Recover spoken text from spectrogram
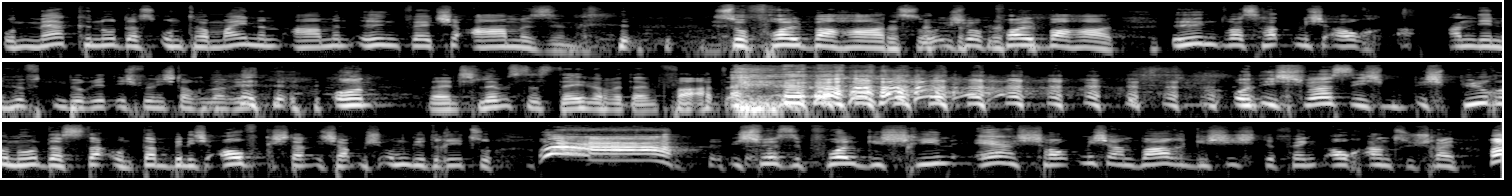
und merke nur, dass unter meinen Armen irgendwelche Arme sind. So voll behaart, so. Ich war voll behaart. Irgendwas hat mich auch an den Hüften berührt, ich will nicht darüber reden. Und, Dein schlimmstes Date war mit deinem Vater. und ich schwör's, ich, ich spüre nur, dass da, und dann bin ich aufgestanden, ich habe mich umgedreht, so, ah! Ich schwör's, dir, voll geschrien. Er schaut mich an, wahre Geschichte, fängt auch an zu schreien, ah!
